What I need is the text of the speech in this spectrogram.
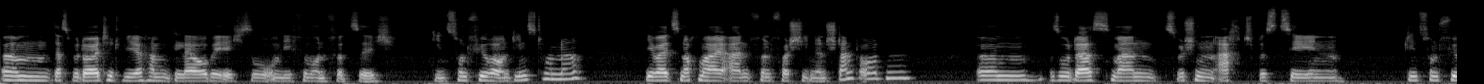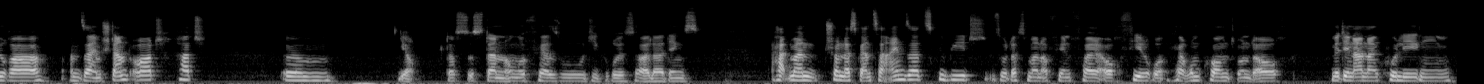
Ähm, das bedeutet, wir haben, glaube ich, so um die 45 Diensthundführer und Diensthunde, jeweils nochmal an fünf verschiedenen Standorten, ähm, so dass man zwischen acht bis zehn Diensthundführer an seinem Standort hat. Ähm, ja, das ist dann ungefähr so die Größe. Allerdings hat man schon das ganze Einsatzgebiet, so dass man auf jeden Fall auch viel herumkommt und auch mit den anderen Kollegen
